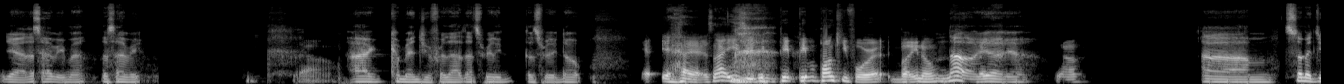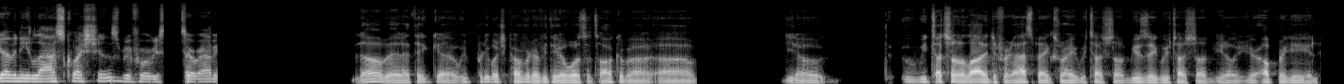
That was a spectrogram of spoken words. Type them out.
Yeah, that's heavy, man. That's heavy. yeah I commend you for that. That's really that's really dope. yeah, yeah it's not easy Pe- pe- people punk you for it but you know No, yeah, yeah. yeah know, Um, Sumit, do you have any last questions before we start wrapping? No, man. I think uh, we pretty much covered everything I wanted to talk about. Um, you know, we touched on a lot of different aspects, right? We touched on music. We touched on you know your upbringing and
